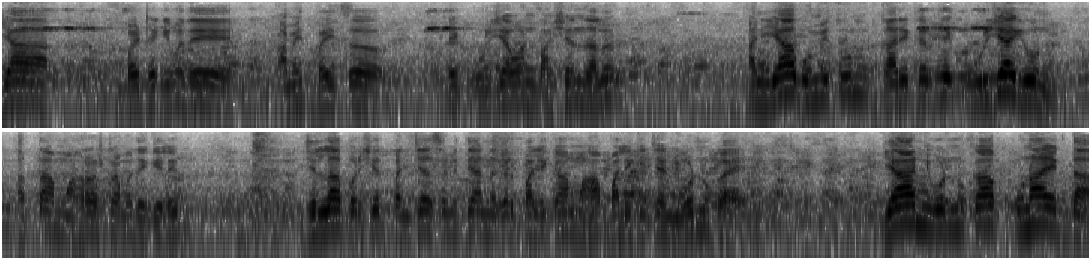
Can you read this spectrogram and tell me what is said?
या बैठकीमध्ये अमित भाईचं एक ऊर्जावान भाषण झालं. आणि या भूमीतून कार्यकर्ते एक ऊर्जा घेऊन आत्ता महाराष्ट्रामध्ये गेलेत. जिल्हा परिषद पंचायत समित्या नगरपालिका महापालिकेच्या निवडणुका आहे. या निवडणुका पुन्हा एकदा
